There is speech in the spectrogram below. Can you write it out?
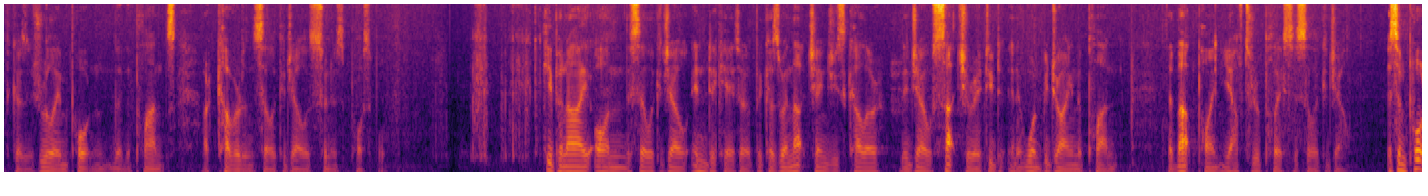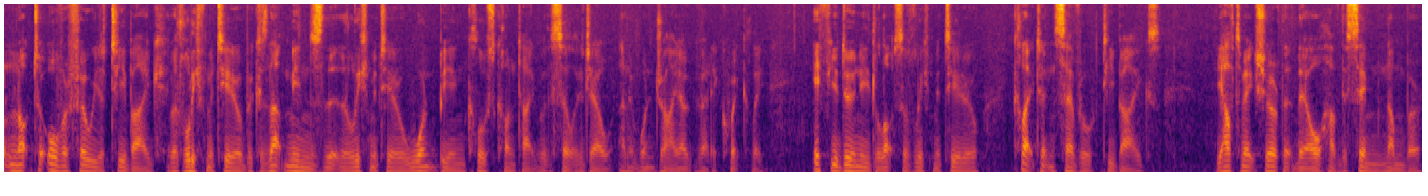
because it's really important that the plants are covered in silica gel as soon as possible. Keep an eye on the silica gel indicator because when that changes colour, the gel's saturated and it won't be drying the plant. At that point, you have to replace the silica gel. It's important not to overfill your tea bag with leaf material because that means that the leaf material won't be in close contact with the silica gel and it won't dry out very quickly. If you do need lots of leaf material, collect it in several tea bags. You have to make sure that they all have the same number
